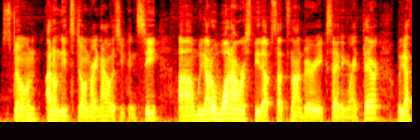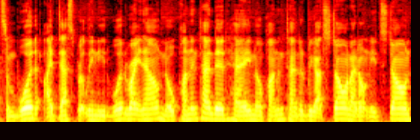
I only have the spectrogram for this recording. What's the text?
stone. I don't need stone right now as you can see. Um, we got a one hour speed up so that's not very exciting right there. We got some wood. I desperately need wood right now. No pun intended. Hey no pun intended. We got stone. I don't need stone.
